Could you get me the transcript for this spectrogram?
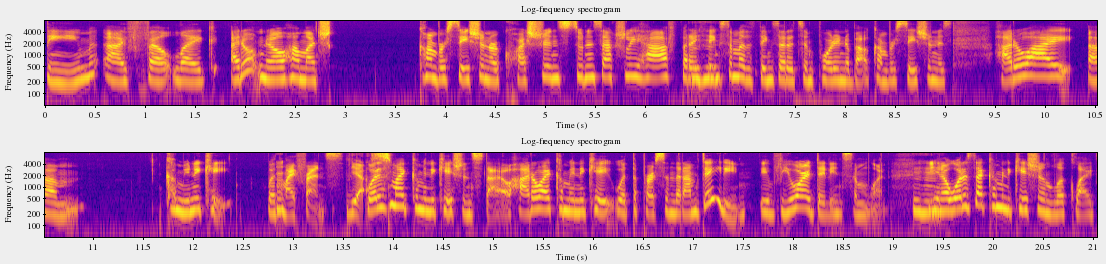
theme, I felt like I don't know how much conversation or questions students actually have, but mm-hmm. I think some of the things that it's important about conversation is how do I um, communicate with mm. my friends? Yes. What is my communication style? How do I communicate with the person that I'm dating? If you are dating someone, mm-hmm. you know, what does that communication look like?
